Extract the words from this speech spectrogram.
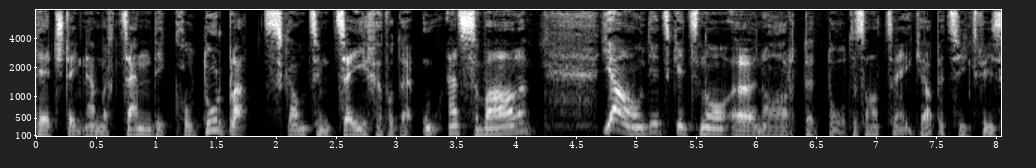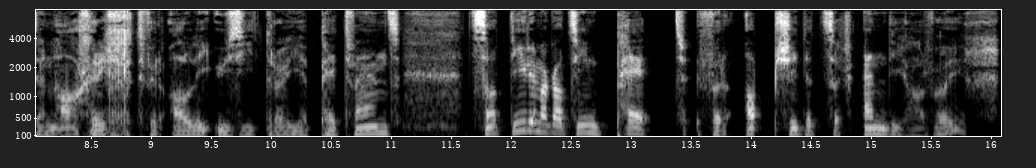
Dort steht nämlich die Sendung Kulturplatz, ganz im Zeichen der US-Wahlen. Ja, und jetzt gibt's noch eine Art Todesanzeige, ja, beziehungsweise eine Nachricht für alle unsere treuen Pet-Fans. Das Satire-Magazin Pet verabschiedet sich Ende Jahr von euch.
